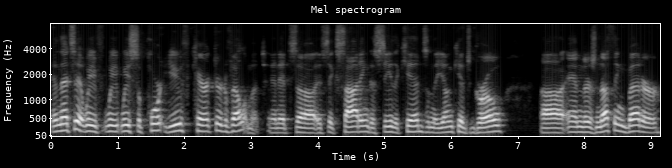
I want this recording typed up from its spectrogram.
and that's it. We've, we we support youth character development, and it's uh, it's exciting to see the kids and the young kids grow. Uh, and there's nothing better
